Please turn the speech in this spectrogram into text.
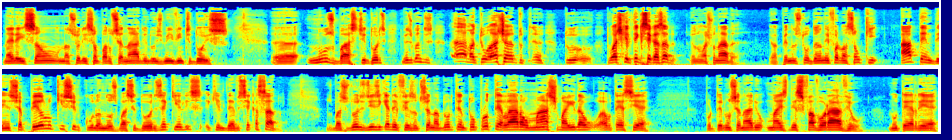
na eleição, na sua eleição para o Senado em 2022. Uh, eh, nos bastidores, de vez em quando diz, ah, mas tu acha, tu, tu, tu acha que ele tem que ser casado? Eu não acho nada. Eu apenas estou dando a informação que a tendência, pelo que circula nos bastidores, é que ele, é que ele deve ser cassado. Os bastidores dizem que a defesa do senador tentou protelar ao máximo a ida ao, ao TSE, por ter um cenário mais desfavorável no TRE.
